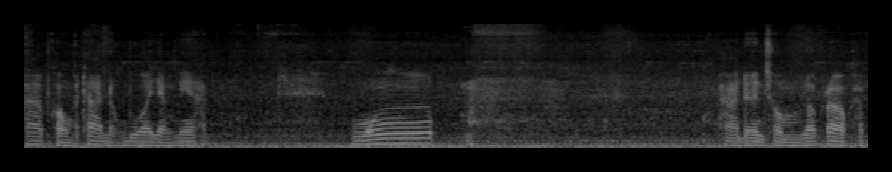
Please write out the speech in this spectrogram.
ภาพของพระธาตุหนองบัวอย่างนี้ครับ วบพาเดินชมรอบๆครับ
